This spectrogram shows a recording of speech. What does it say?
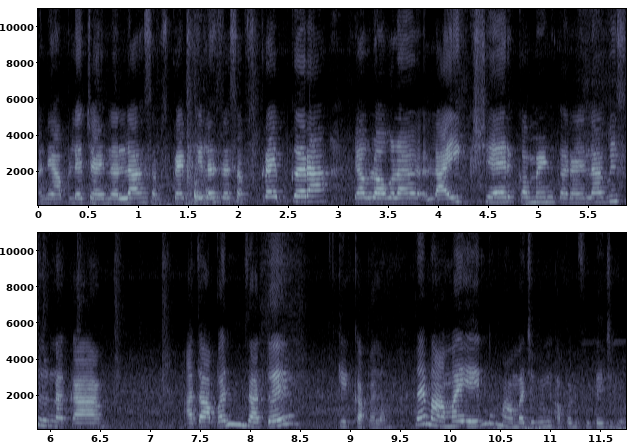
आणि आपल्या चॅनलला सबस्क्राईब केलं तर सबस्क्राईब करा. या ब्लॉगला लाईक शेअर कमेंट करायला विसरू नका. आता आपण जातो आहे केक कापायला. नाही मामा येईल. मामाचे पण आपण फुटेज घेऊ.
